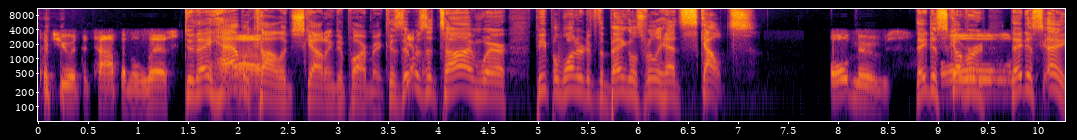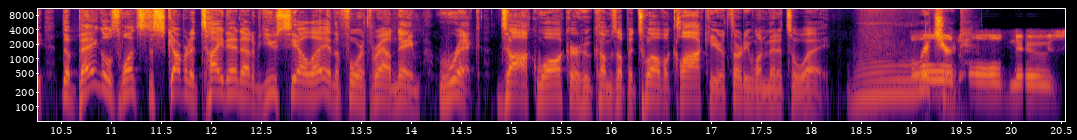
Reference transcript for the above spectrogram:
put you at the top of the list. Do they have Uh, a college scouting department? Because there was a time where people wondered if the Bengals really had scouts. Old news. They discovered Old- they just hey the Bengals once discovered a tight end out of UCLA in the fourth round named Rick Doc Walker who comes up at twelve o'clock here, thirty one minutes away. Richard. Old, old news.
